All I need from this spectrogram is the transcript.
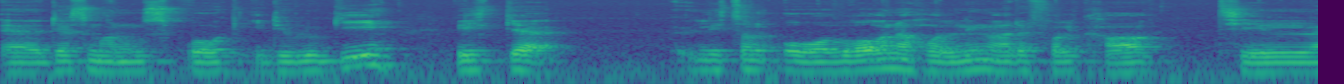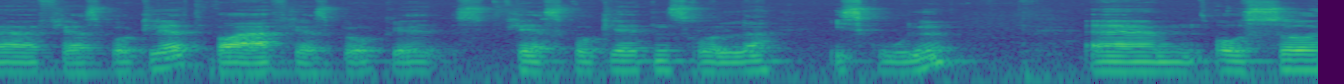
eh, det som handler om språkideologi. Hvilke litt sånn overordna holdninger er det folk har til eh, flerspråklighet? Hva er flerspråklighetens rolle i skolen? Um, og så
